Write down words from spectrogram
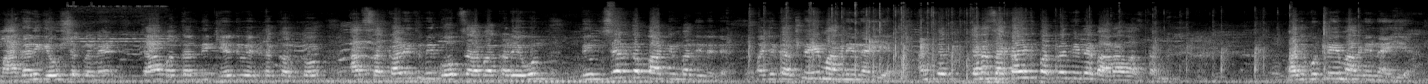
माघारी घेऊ शकलो नाही. त्याबद्दल मी खेद व्यक्त करतो. आज सकाळी तुम्ही गोप साहेबाकडे येऊन बिनशर्त पाठिंबा दिलेला आहे. म्हणजे कसलीही मागणी नाही आहे आणि त्यांना सकाळीच पत्र दिले बारा वाजता. माझी कुठलीही मागणी नाही आहे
